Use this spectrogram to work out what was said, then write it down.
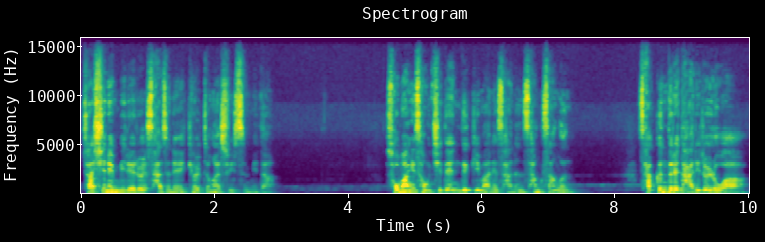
자신의 미래를 사전에 결정할 수 있습니다. 소망이 성취된 느낌 안에 사는 상상은 사건들의 다리를 놓아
